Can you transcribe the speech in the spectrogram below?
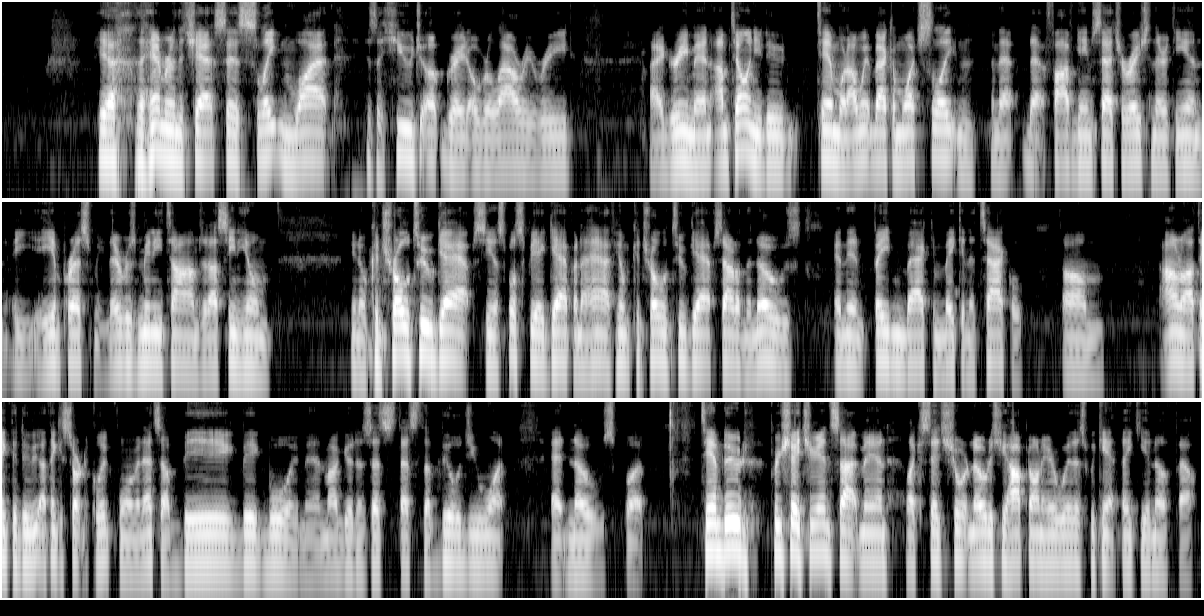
Yeah, the hammer in the chat says Slaton Wyatt is a huge upgrade over Lowry Reed. I agree, man. I'm telling you, dude. Tim, when I went back and watched Slaton and that that five game saturation there at the end, he, he impressed me. There was many times that I seen him, you know, control two gaps. You know, supposed to be a gap and a half. Him controlling two gaps out of the nose and then fading back and making a tackle. Um, I don't know. I think the dude. I think it's starting to click for him, and that's a big, big boy, man. My goodness, that's that's the build you want at nose. But Tim, dude, appreciate your insight, man. Like I said, short notice, you hopped on here with us. We can't thank you enough, pal.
